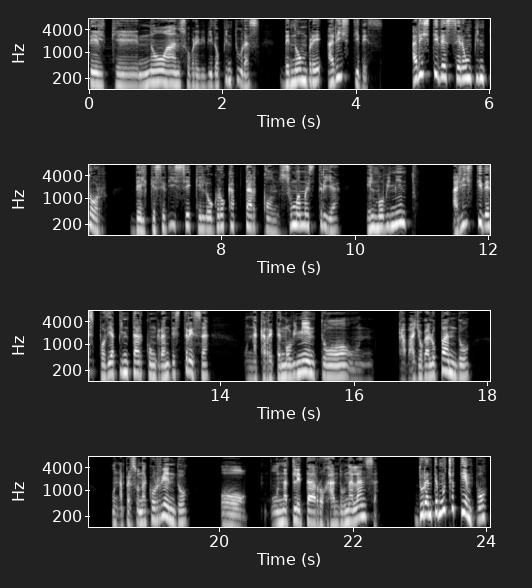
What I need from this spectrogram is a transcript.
del que no han sobrevivido pinturas, de nombre Arístides. Arístides era un pintor del que se dice que logró captar con suma maestría el movimiento. Arístides podía pintar con gran destreza una carreta en movimiento, un caballo galopando, una persona corriendo o un atleta arrojando una lanza. Durante mucho tiempo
